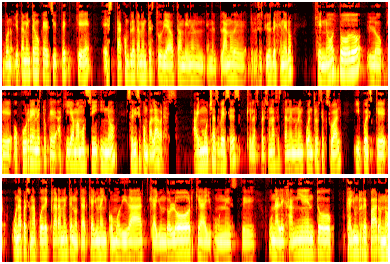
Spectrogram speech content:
bueno, yo también tengo que decirte que está completamente estudiado también en, el plano de, de los estudios de género, que no todo lo que ocurre en esto que aquí llamamos sí y no se dice con palabras hay muchas veces que las personas están en un encuentro sexual y pues que una persona puede claramente notar que hay una incomodidad, que hay un dolor, que hay un este un alejamiento, que hay un reparo, ¿no?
